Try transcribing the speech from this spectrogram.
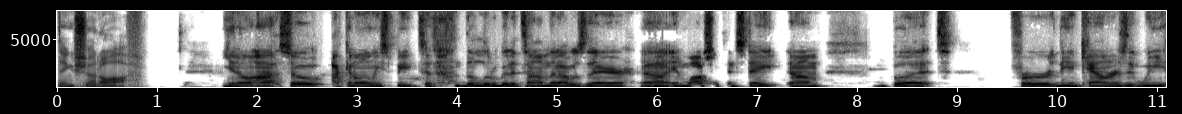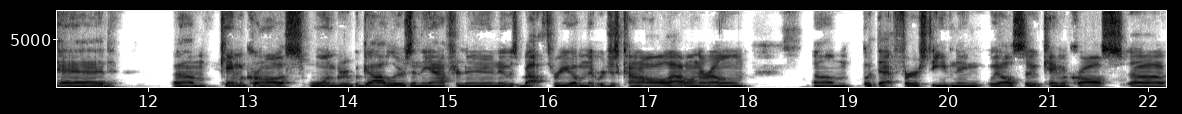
things shut off. You know, I, so I can only speak to the little bit of time that I was there uh, mm-hmm. in Washington State. Um, but for the encounters that we had, um, came across one group of gobblers in the afternoon. It was about three of them that were just kind of all out on their own. Um, but that first evening, we also came across uh,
